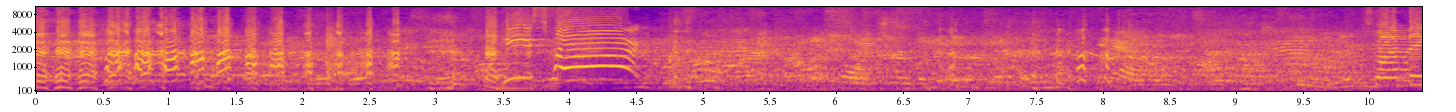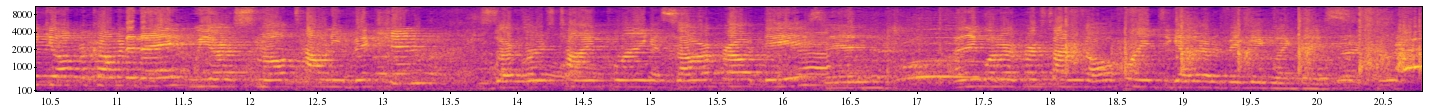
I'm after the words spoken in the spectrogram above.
He's back! Just want to thank you all for coming today. We are Small Town Eviction. This is our first time playing at Sauerkraut Days, and I think one of our first times all playing together at a big gig like this.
